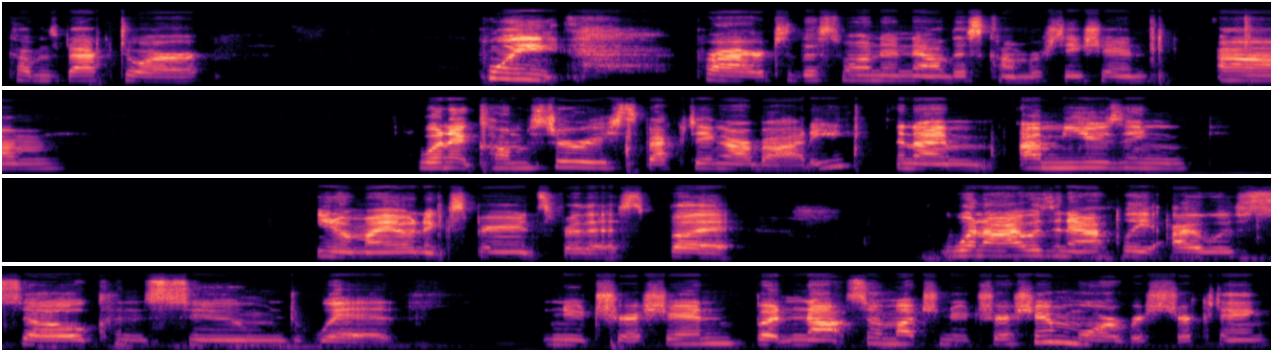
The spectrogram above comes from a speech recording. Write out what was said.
comes back to our point prior to this one and now this conversation um when it comes to respecting our body and i'm i'm using you know my own experience for this but when i was an athlete i was so consumed with nutrition but not so much nutrition more restricting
